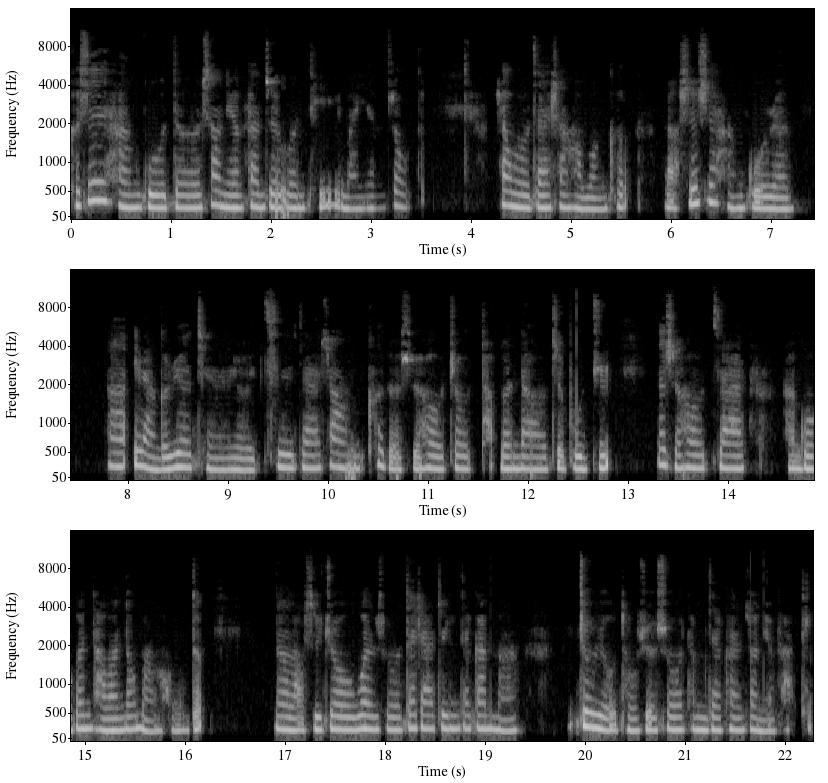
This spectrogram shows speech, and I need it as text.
可是韩国的少年犯罪问题蛮严重的，像我有在上韩文课，老师是韩国人，他一两个月前有一次在上课的时候就讨论到这部剧，那时候在韩国跟台湾都蛮红的。那老师就问说大家最近在干嘛？就有同学说他们在看《少年法庭》。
